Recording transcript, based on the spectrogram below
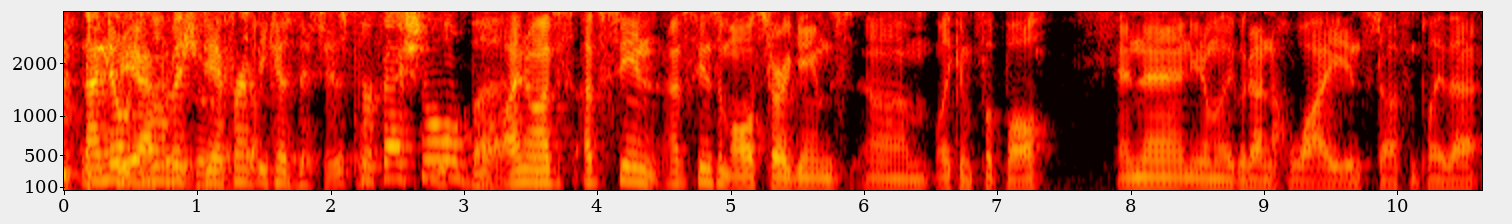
know. And I know it's Yeah, a little bit sure. different because this is professional, but I know I've I've seen I've seen some All Star games um, like in football, and then you know when they go down to Hawaii and stuff and play that.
